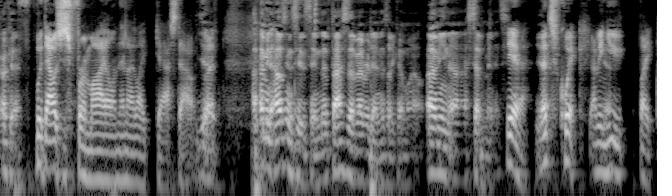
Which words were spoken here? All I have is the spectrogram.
Okay. But that was just for a mile and then I like gassed out. Yeah. But I mean, I was gonna say the same. The fastest I've ever done is like a mile. I mean, uh, seven minutes. yeah, Yeah. that's quick. I mean, Yeah. you like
